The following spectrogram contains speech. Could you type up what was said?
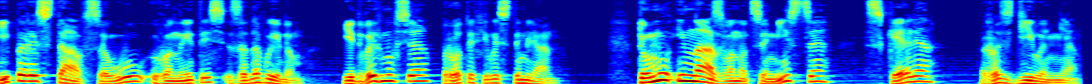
І перестав Саул гонитись за Давидом і двигнувся проти філистимлян. Тому і названо це місце скеля розділення.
